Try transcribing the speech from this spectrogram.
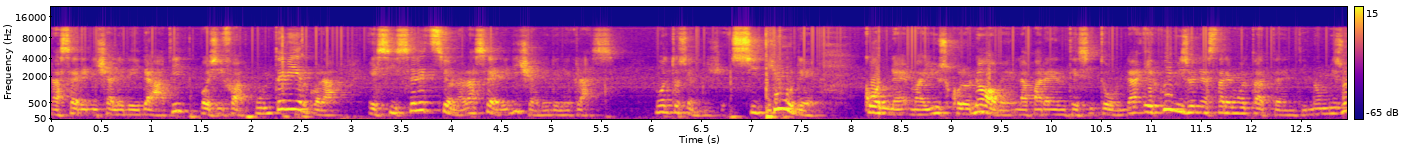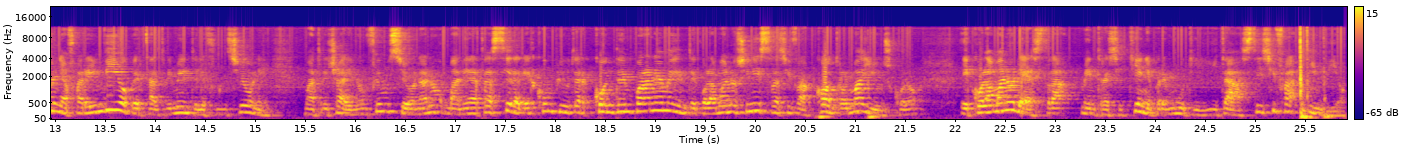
la serie di celle dei dati, poi si fa punto e virgola e si seleziona la serie di celle delle classi, molto semplice, si chiude con maiuscolo 9 la parentesi tonda e qui bisogna stare molto attenti, non bisogna fare invio perché altrimenti le funzioni matriciali non funzionano, ma nella tastiera del computer contemporaneamente con la mano sinistra si fa CTRL maiuscolo e con la mano destra, mentre si tiene premuti i tasti, si fa invio.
